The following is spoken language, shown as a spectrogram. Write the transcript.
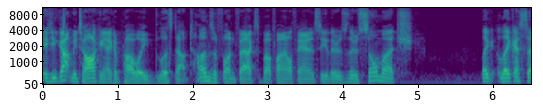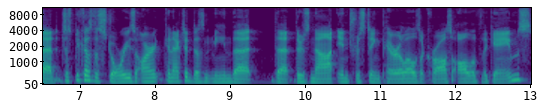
if you got me talking, I could probably list out tons of fun facts about Final Fantasy. There's there's so much, like like I said, just because the stories aren't connected doesn't mean that that there's not interesting parallels across all of the games.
